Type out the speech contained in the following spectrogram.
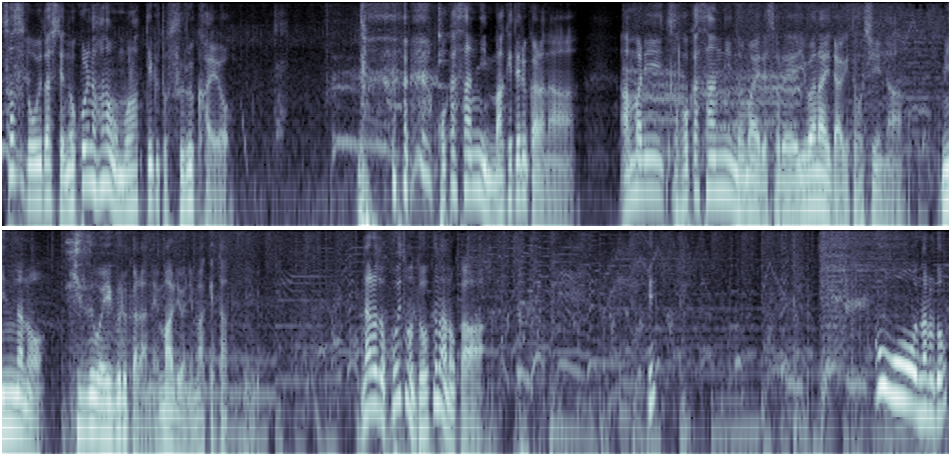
さっさと追い出して残りの花ももらっていくとするかよ。他3人負けてるからな。あんまりちょっと他3人の前でそれ言わないであげてほしいな。みんなの傷をえぐるからねマリオに負けたっていう。なるほどこいつも毒なのか。え？おおなるほど。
